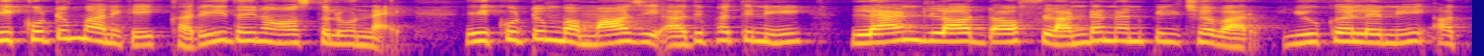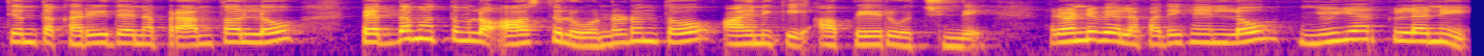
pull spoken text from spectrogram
ఈ కుటుంబానికి ఖరీదైన ఆస్తులు ఉన్నాయి. ఈ కుటుంబ మాజీ అధిపతిని ల్యాండ్ లార్డ్ ఆఫ్ లండన్ అని పిలిచేవారు. యూకేలోని అత్యంత ఖరీదైన ప్రాంతాల్లో పెద్ద మొత్తంలో ఆస్తులు ఉండడంతో ఆయనకి ఆ పేరు వచ్చింది. రెండు వేల పదిహేనులో న్యూయార్క్లోని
